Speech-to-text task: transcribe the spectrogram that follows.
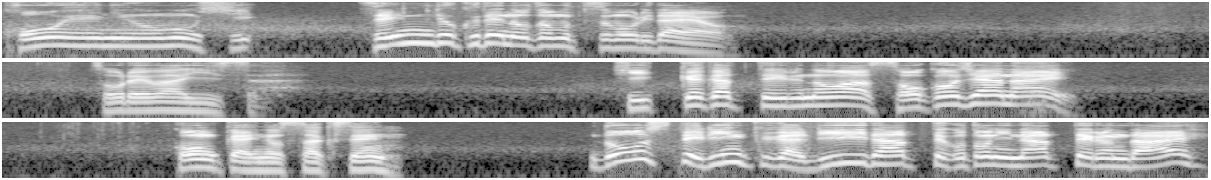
光栄に思うし全力で臨むつもりだよ。それはいいさ。引っかかっているのはそこじゃない。今回の作戦どうしてリンクがリーダーってことになってるんだい？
